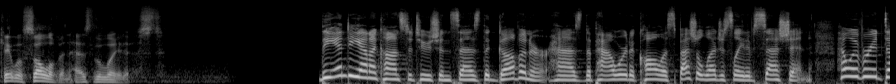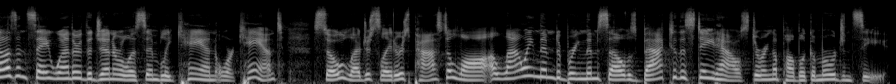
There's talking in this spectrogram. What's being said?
Kayla Sullivan has the latest. The Indiana Constitution says the governor has the power to call a special legislative session. However, it doesn't say whether the General Assembly can or can't. So, legislators passed a law allowing them to bring themselves back to the State House during a public emergency.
